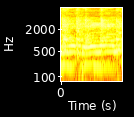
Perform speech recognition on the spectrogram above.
ಗೋಧಳ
